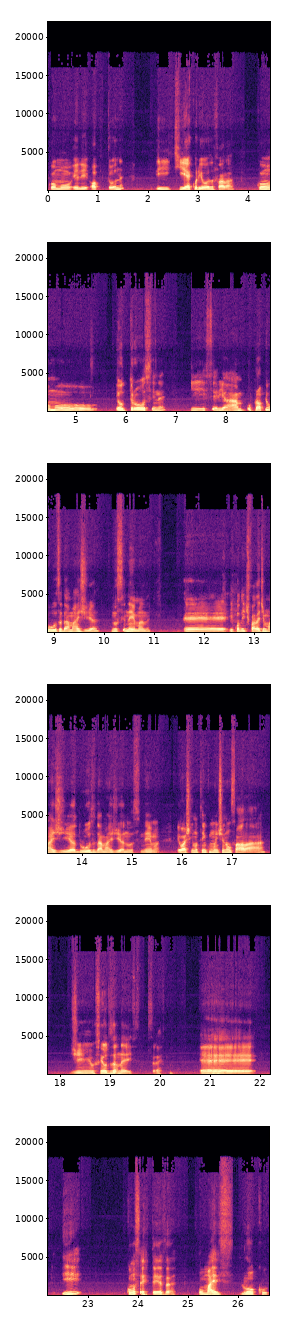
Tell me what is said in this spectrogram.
como ele optou, né? E que é curioso falar, como eu trouxe, né? Que seria a- o próprio uso da magia no cinema, né? É, e quando a gente fala de magia, do uso da magia no cinema, eu acho que não tem como a gente não falar de O Senhor dos Anéis, certo? É, e com certeza o mais louco,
